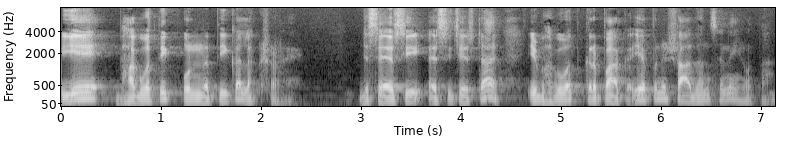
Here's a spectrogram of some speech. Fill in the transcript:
ये भागवतिक उन्नति का लक्षण है। जैसे ऐसी ऐसी चेष्टा है, ये भगवत कृपा का, ये अपने साधन से नहीं होता।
